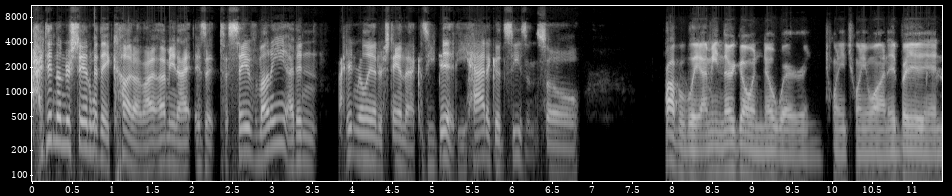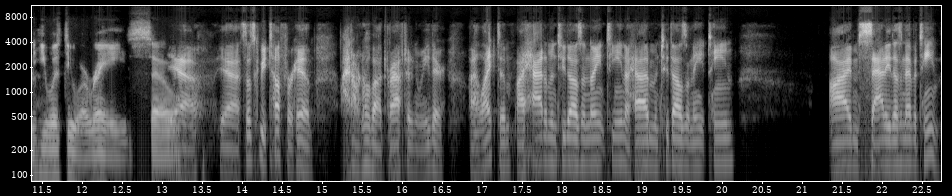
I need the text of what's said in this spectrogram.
I didn't understand why they cut him. I, I mean, I, is it to save money? I didn't. I didn't really understand that because he did. He had a good season, so probably. I mean, they're going nowhere in 2021, and he was due a raise. So yeah, yeah. So it's gonna be tough for him. I don't know about drafting him either. I liked him. I had him in 2019. I had him in 2018. I'm sad he doesn't have a team.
